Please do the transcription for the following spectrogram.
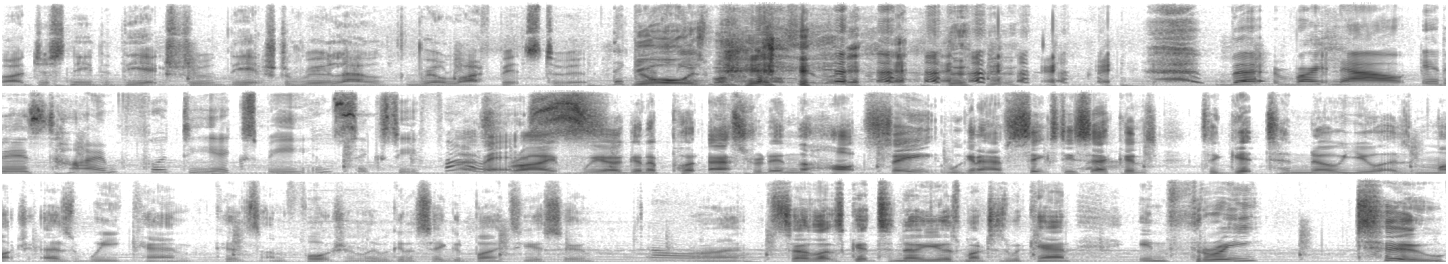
I just needed the extra, the extra real, real life bits to it. You always want a coffee. right? But right now it is time for DXB in 60. Faris. That's right. We are going to put Astrid in the hot seat. We're going to have 60 seconds to get to know you as much as we can, because unfortunately we're going to say goodbye to you soon. All right. So let's get to know you as much as we can in three, two,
